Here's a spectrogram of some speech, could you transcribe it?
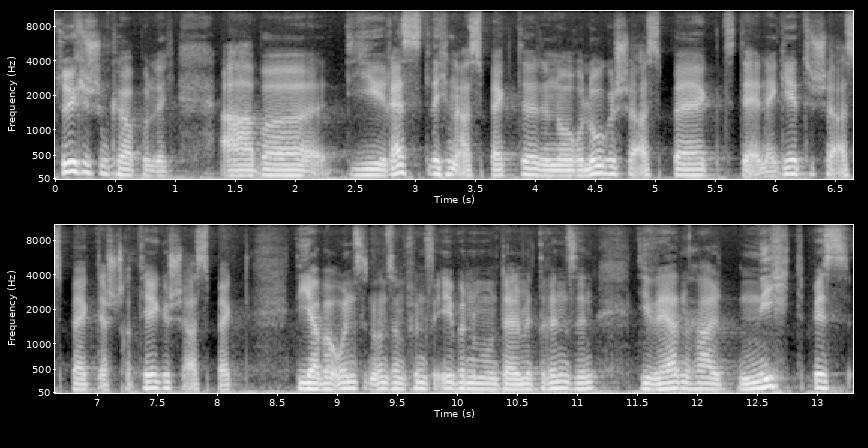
psychisch und körperlich. Aber die restlichen Aspekte, der neurologische Aspekt, der energetische Aspekt, der strategische Aspekt, die ja bei uns in unserem Fünf-Ebenen-Modell mit drin sind, die werden halt nicht bis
